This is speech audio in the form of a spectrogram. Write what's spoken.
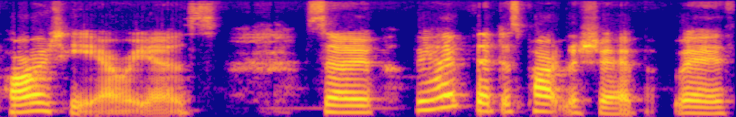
priority areas. So we hope that this partnership with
